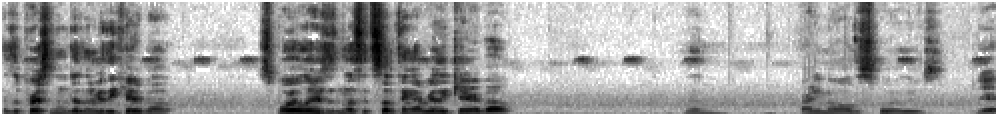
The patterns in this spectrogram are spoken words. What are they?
as a person who doesn't really care about spoilers unless it's something I really care about. Then I already know all the spoilers. Yeah,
